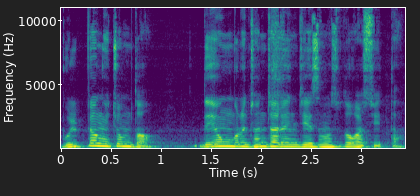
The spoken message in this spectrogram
물병이 좀 더. 내용물은 전자레인지에서만 소독할 수 있다.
